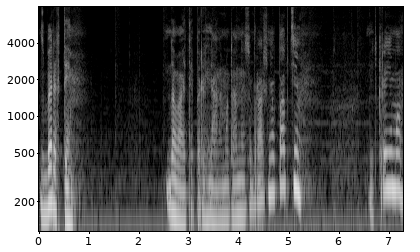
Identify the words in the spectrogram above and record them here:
Зберегти. Давайте переглянемо дане зображення в папці. Відкриємо.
